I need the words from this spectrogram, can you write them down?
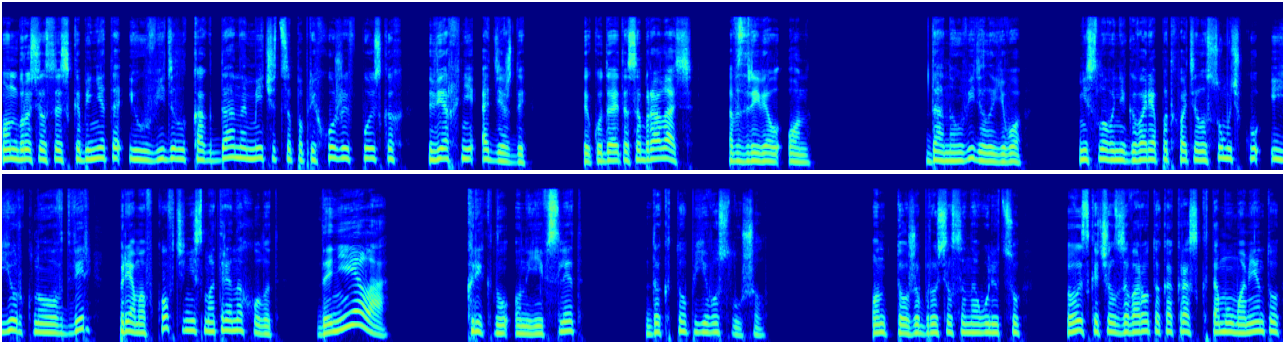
Он бросился из кабинета и увидел, как Дана мечется по прихожей в поисках верхней одежды. «Ты куда это собралась?» — взревел он. Дана увидела его, ни слова не говоря, подхватила сумочку и юркнула в дверь прямо в кофте, несмотря на холод. «Даниэла!» — крикнул он ей вслед. Да кто б его слушал? Он тоже бросился на улицу, выскочил за ворота как раз к тому моменту,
